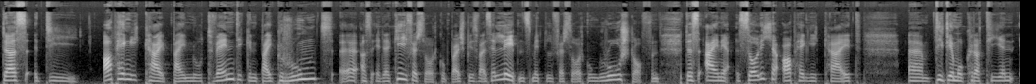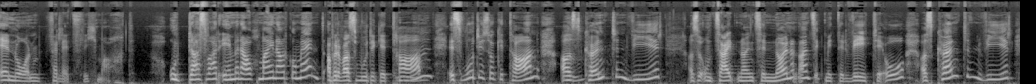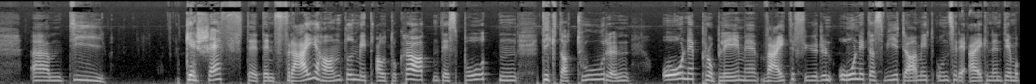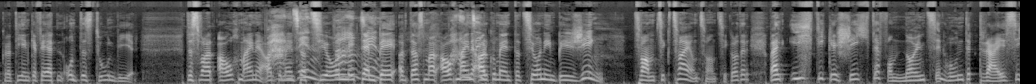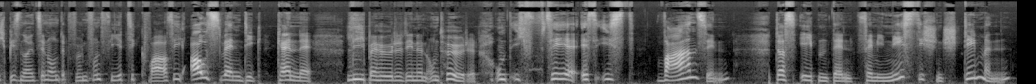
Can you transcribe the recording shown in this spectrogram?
dass die Abhängigkeit bei notwendigen, bei Grund, äh, also Energieversorgung, beispielsweise Lebensmittelversorgung, Rohstoffen, dass eine solche Abhängigkeit äh, die Demokratien enorm verletzlich macht. Und das war immer auch mein Argument. Aber was wurde getan? Mhm. Es wurde so getan, als mhm. könnten wir, also um seit 1999 mit der WTO, als könnten wir ähm, die Geschäfte, den Freihandel mit Autokraten, Despoten, Diktaturen ohne Probleme weiterführen, ohne dass wir damit unsere eigenen Demokratien gefährden. Und das tun wir. Das war auch meine Argumentation Wahnsinn, mit dem Be das war auch Wahnsinn. meine Argumentation in Beijing 2022, oder? Weil ich die Geschichte von 1930 bis 1945 quasi auswendig kenne liebe Hörerinnen und Hörer. Und ich sehe, es ist Wahnsinn, dass eben den feministischen Stimmen,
